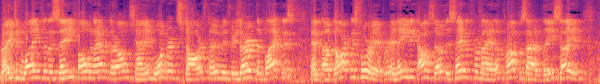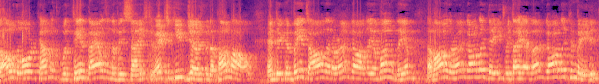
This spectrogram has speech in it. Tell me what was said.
Raging waves of the sea, foaming out of their own shame, wandering stars, to whom is reserved the blackness and of darkness forever. And Enoch also, the seventh from Adam, prophesied of thee, saying, Behold, the Lord cometh with ten thousand of his saints to execute judgment upon all, and to convince all that are ungodly among them of all their ungodly deeds which they have ungodly committed,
